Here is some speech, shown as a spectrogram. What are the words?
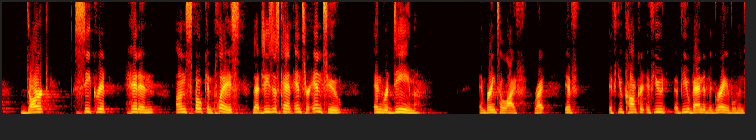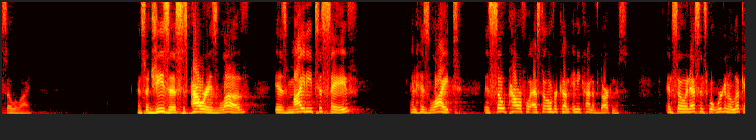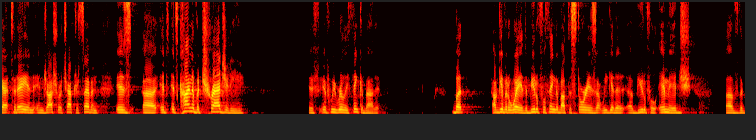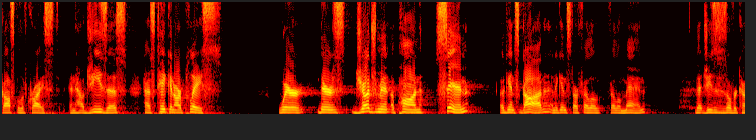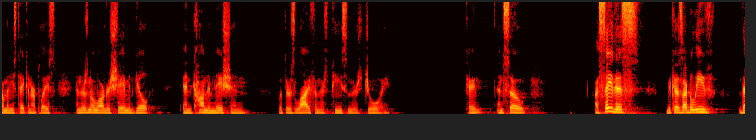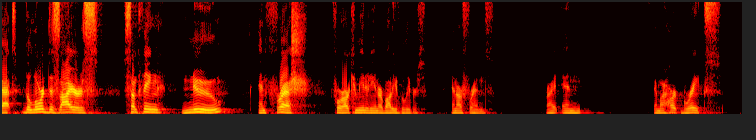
dark, secret, hidden unspoken place that Jesus can't enter into and redeem and bring to life, right? If if you conquer, if you if you abandon the grave, well then so will I. And so Jesus, his power, his love is mighty to save, and his light is so powerful as to overcome any kind of darkness. And so, in essence, what we're going to look at today in, in Joshua chapter 7 is uh, it's, it's kind of a tragedy if, if we really think about it. But I'll give it away. The beautiful thing about the story is that we get a, a beautiful image of the gospel of Christ and how Jesus has taken our place where there's judgment upon sin against God and against our fellow, fellow man that Jesus has overcome and he's taken our place. And there's no longer shame and guilt and condemnation, but there's life and there's peace and there's joy. Okay? And so I say this because I believe that the Lord desires something new and fresh for our community and our body of believers and our friends, right? And and my heart breaks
